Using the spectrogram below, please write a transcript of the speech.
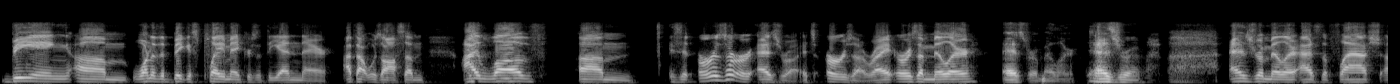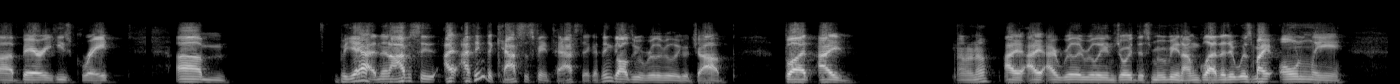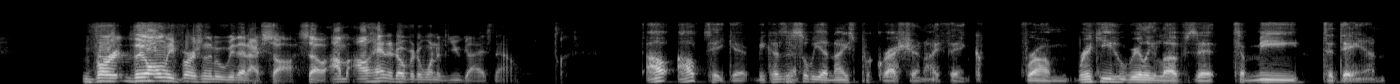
being um one of the biggest playmakers at the end there. I thought was awesome. I love um is it Urza or Ezra? It's Urza, right? Urza Miller. Ezra Miller. Ezra. Ezra Miller as the Flash, uh, Barry, he's great. Um, but yeah, and then obviously, I, I think the cast is fantastic. I think they all do a really, really good job. But I, I don't know. I, I, I really, really enjoyed this movie, and I'm glad that it was my only, ver- the only version of the movie that I saw. So I'm, I'll hand it over to one of you guys now. I'll I'll take it because this Yep. will be a nice progression, I think, from Ricky who really loves it to me to Dan.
